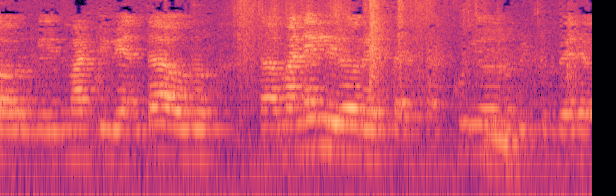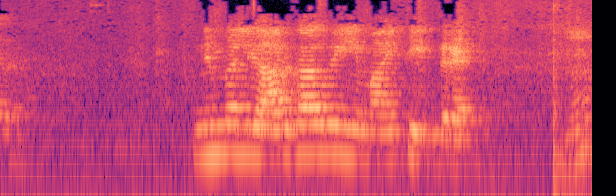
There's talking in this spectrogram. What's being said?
ಅವ್ರಿಗೆ ಇದ್ ಮಾಡ್ತೀವಿ ಅಂತ ಅವರು ಮನೆಯಲ್ಲಿ ಇರೋರು ಇರ್ತಾರೆ ಸರ್ ಕುಡಿಯೋರು. ಬಿಟ್ಟು ಬೇರೆಯವರು. ನಿಮ್ಮಲ್ಲಿ ಯಾರಿಗಾದ್ರೂ ಈ ಮಾಹಿತಿ ಇದ್ರೆ ಹ್ಮ್,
